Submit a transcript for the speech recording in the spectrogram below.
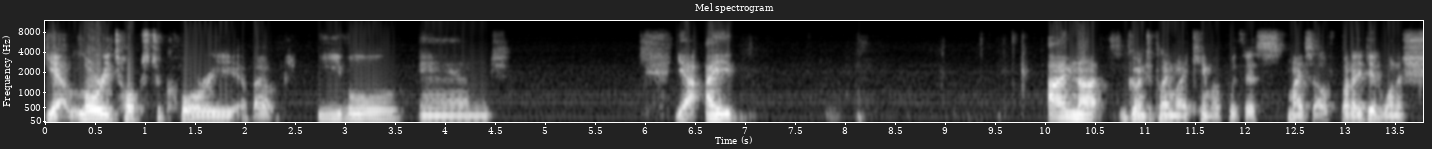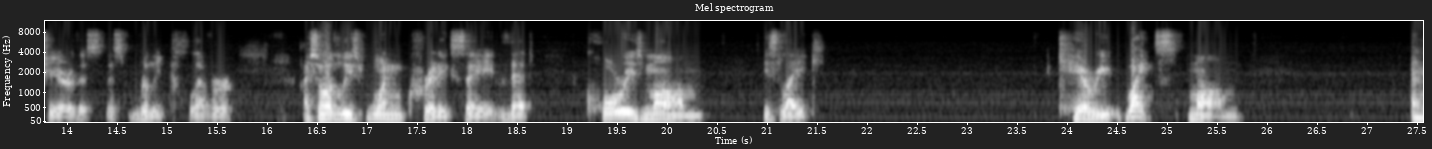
yeah, Laurie talks to Corey about evil and yeah I I'm not going to claim I came up with this myself, but I did want to share this this really clever. I saw at least one critic say that Corey's mom is like Carrie White's mom. And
